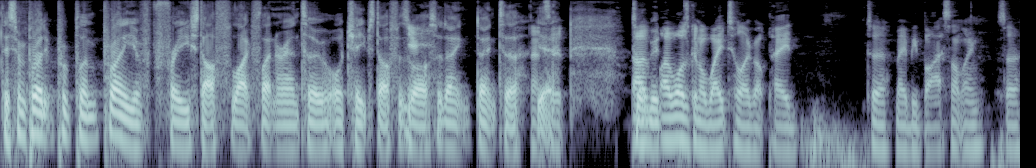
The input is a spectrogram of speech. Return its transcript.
There's some plenty, pl- pl- plenty of free stuff like floating around too, or cheap stuff as Yeah. well. So don't don't uh, That's yeah. it. I. I was going to wait till I got paid to maybe buy something. So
